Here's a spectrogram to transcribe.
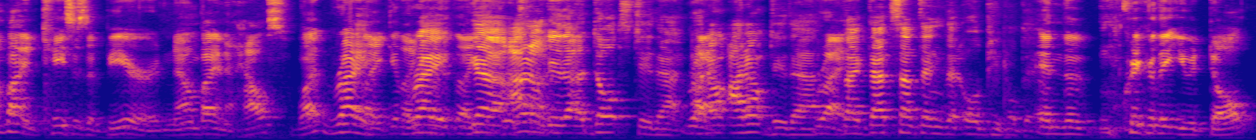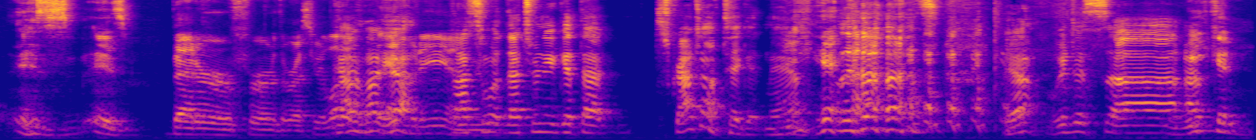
I'm buying cases of beer. Now I'm buying a house. What? Right, Like- like- right. like yeah, I don't do that. Adults do that. I don't. I don't do that. Right. Like that's something that old people do. And the quicker that you adult is is better for the rest of your life. Money, yeah, and- that's what. That's when you get that scratch off ticket, man. Yeah, we just. Uh, we I- could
